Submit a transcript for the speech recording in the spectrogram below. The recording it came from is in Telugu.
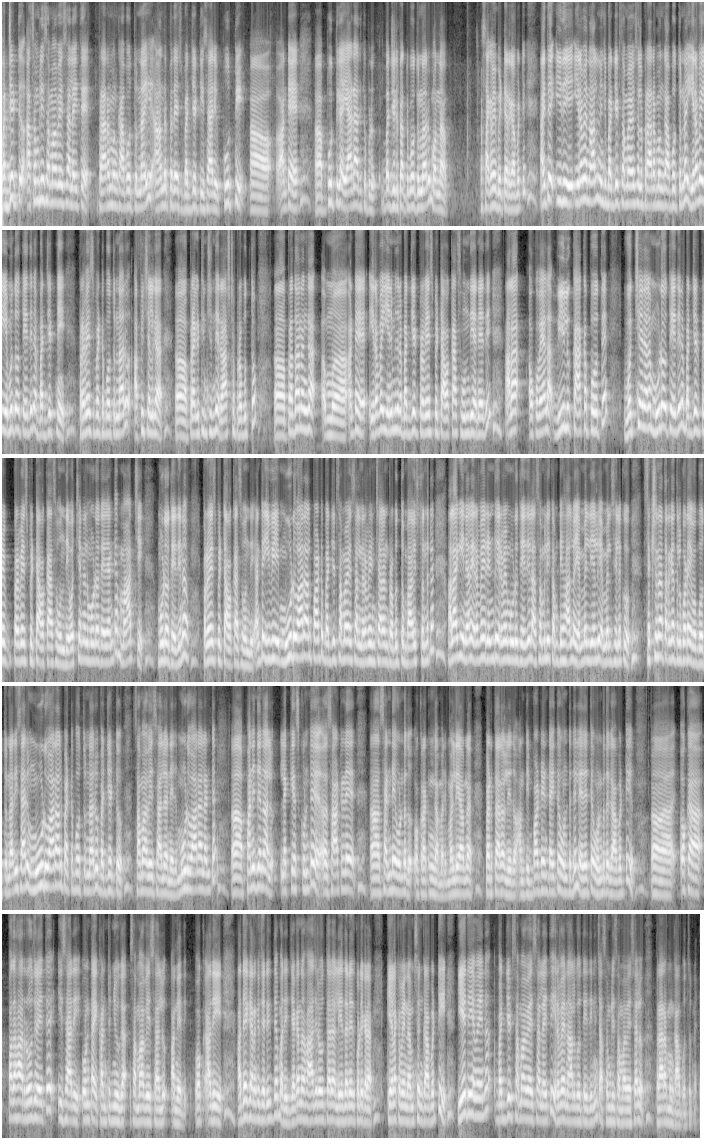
బడ్జెట్ అసెంబ్లీ సమావేశాలు అయితే ప్రారంభం కాబోతున్నాయి. ఆంధ్రప్రదేశ్ బడ్జెట్ ఈసారి పూర్తి అంటే పూర్తిగా ఏడాదికి ఇప్పుడు బడ్జెట్ పెట్టబోతున్నారు. మొన్న సగమే పెట్టారు కాబట్టి. అయితే ఇది ఇరవై నాలుగు నుంచి బడ్జెట్ సమావేశాలు ప్రారంభం కాబోతున్నాయి. ఇరవై ఎనిమిదో తేదీన బడ్జెట్ని ప్రవేశపెట్టబోతున్నారు. అఫీషియల్గా ప్రకటించింది రాష్ట్ర ప్రభుత్వం. ప్రధానంగా అంటే ఇరవై ఎనిమిదిన బడ్జెట్ ప్రవేశపెట్టే అవకాశం ఉంది అనేది అలా ఒకవేళ వీలు కాకపోతే వచ్చే నెల మూడవ తేదీన బడ్జెట్ ప్ర- ప్రవేశపెట్టే అవకాశం ఉంది. వచ్చే నెల మూడవ తేదీ అంటే మార్చి మూడవ తేదీన ప్రవేశపెట్టే అవకాశం ఉంది. అంటే ఇవి మూడు వారాల పాటు బడ్జెట్ సమావేశాలు నిర్వహించాలని ప్రభుత్వం భావిస్తుందట. అలాగే ఈ నెల ఇరవై రెండు ఇరవై మూడు తేదీలు అసెంబ్లీ కమిటీ హాల్లో ఎమ్మెల్యేలు ఎమ్మెల్సీలకు శిక్షణా తరగతులు కూడా ఇవ్వబోతున్నారు. ఈసారి మూడు వారాలు పెట్టబోతున్నారు బడ్జెట్ సమావేశాలు అనేది. మూడు వారాలు అంటే పని దినాలు లెక్కేసుకుంటే సాటర్డే సండే ఉండదు ఒక రకంగా మరి. మళ్ళీ ఏమైనా పెడతారో లేదో అంత ఇంపార్టెంట్ అయితే ఉంటుంది. లేదైతే ఉండదు కాబట్టి కాబట్టి ఒక పదహారు రోజులైతే ఈసారి ఉంటాయి కంటిన్యూగా సమావేశాలు అనేది. ఒక అది అదే కనుక జరిగితే మరి జగన్ హాజరవుతారా లేదనేది కూడా ఇక్కడ కీలకమైన అంశం కాబట్టి ఏది ఏమైనా బడ్జెట్ సమావేశాలు అయితే ఇరవై నాలుగో తేదీ నుంచి అసెంబ్లీ సమావేశాలు ప్రారంభం కాబోతున్నాయి.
